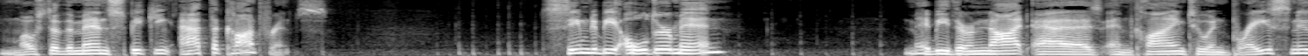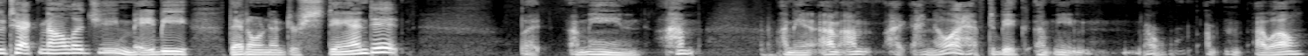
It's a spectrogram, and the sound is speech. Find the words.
most of the men speaking at the conference seem to be older men. Maybe they're not as inclined to embrace new technology. Maybe they don't understand it. But I mean, I'm, I mean, I'm, I'm I know I have to be, I mean, um, uh, well,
